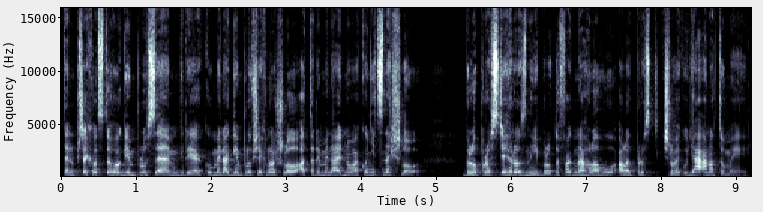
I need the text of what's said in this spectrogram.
ten přechod z toho Gimplusem, kdy jako mi na Gimplu všechno šlo a tady mi najednou jako nic nešlo, bylo prostě hrozný, bylo to fakt na hlavu, ale prostě člověk udělá anatomii.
